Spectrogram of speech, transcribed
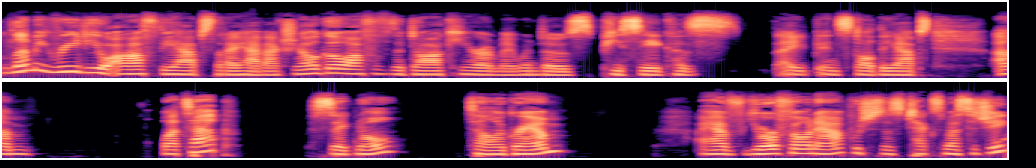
let me read you off the apps that I have. Actually, I'll go off of the dock here on my Windows PC because I installed the apps. Um, WhatsApp, Signal, Telegram. I have Your Phone app, which says text messaging.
